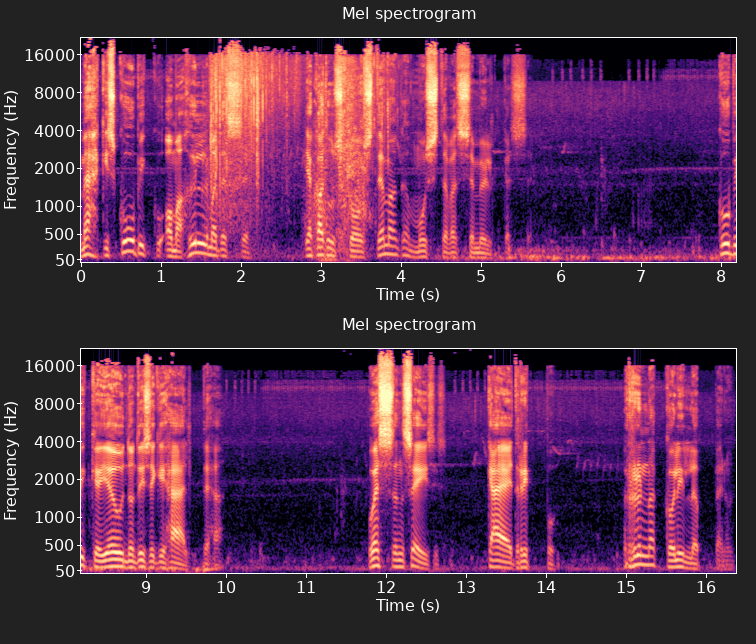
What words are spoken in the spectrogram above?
mähkis kuubiku oma hõlmadesse ja kadus koos temaga mustavasse mülkasse. kuubik ei jõudnud isegi häält teha. Wesson seisis, käed rippu. rünnak oli lõppenud.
